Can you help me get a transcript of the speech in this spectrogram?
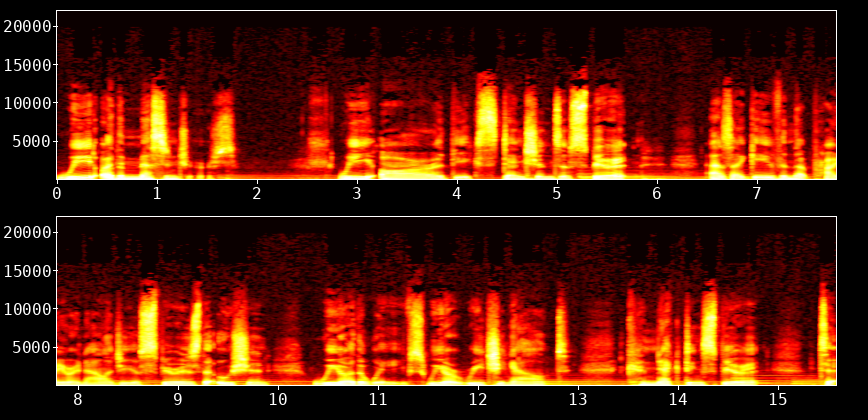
We are the messengers. We are the extensions of spirit. As I gave in that prior analogy, a spirit is the ocean. We are the waves. We are reaching out, connecting spirit to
